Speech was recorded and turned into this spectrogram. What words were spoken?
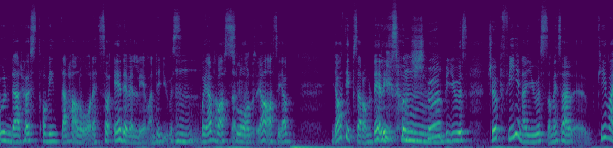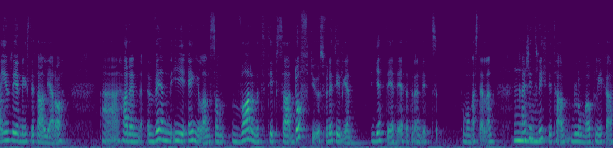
under höst och vinterhalvåret så är det väl levande ljus. Mm, och jag bara absolut. slår, ja alltså jag, jag tipsar om det liksom. Mm. Köp ljus, köp fina ljus som är så här kiva inredningsdetaljer och uh, har en vän i England som varmt tipsar doftljus för det är tydligen jätte, jätte, jätte trendigt på många ställen. Kanske inte Mm. riktigt har blommat upp lika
